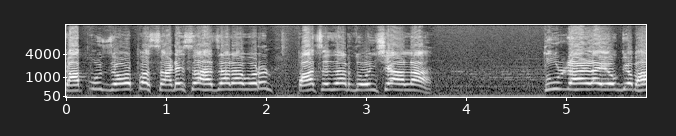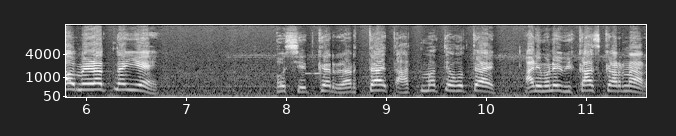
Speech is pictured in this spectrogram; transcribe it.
कापूस जवळपास साडेसहा हजारावरून पाच हजार दोनशे आला. तूर डाळला योग्य भाव मिळत नाही आहे अहो शेतकरी रडतायत आत्महत्या होत आहेत आणि म्हणे विकास करणार.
